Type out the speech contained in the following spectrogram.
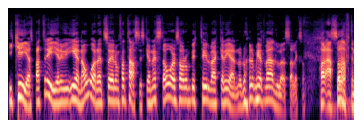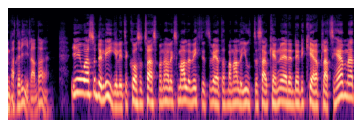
Ikeas batterier, är ju ena året så är de fantastiska. Nästa år så har de bytt tillverkare igen och då är de helt värdelösa. Liksom. Har Apple Så- haft en batteriladdare? Jo, alltså det ligger lite kors och tvärs. Men det har liksom aldrig riktigt vet att man aldrig gjort det så här. Okej, nu är det en dedikerad plats i hemmet.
